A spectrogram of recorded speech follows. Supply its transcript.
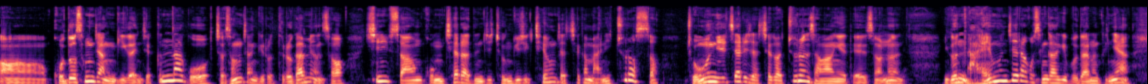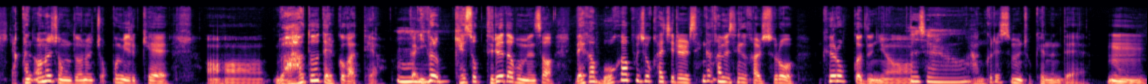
어, 고도 성장기가 이제 끝나고 저성장기로 들어가면서 신입사원 공채라든지 정규직 채용 자체가 많이 줄었어. 좋은 일자리 자체가 줄은 상황에 대해서는 이건 나의 문제라고 생각하기보다는 그냥 약간 어느 정도는 조금 이렇게 어, 놔도 될 것 같아요. 그러니까 음. 이걸 계속 들여다보면서 내가 뭐가 부족하지를 생각하면 생각할수록 괴롭거든요. 맞아요. 안 그랬으면 좋겠는데. 음.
